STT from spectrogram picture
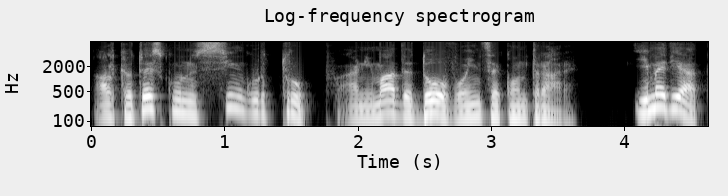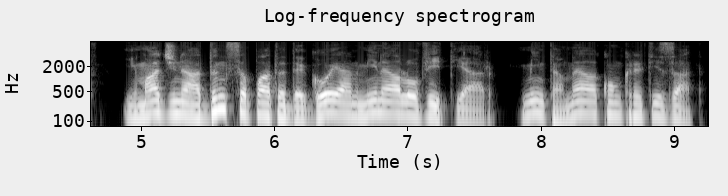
Alcătuiesc un singur trup, animat de două voințe contrare. Imediat, imaginea adânc săpată de Goia în mine a lovit, iar mintea mea a concretizat.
